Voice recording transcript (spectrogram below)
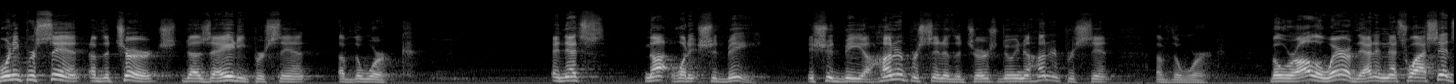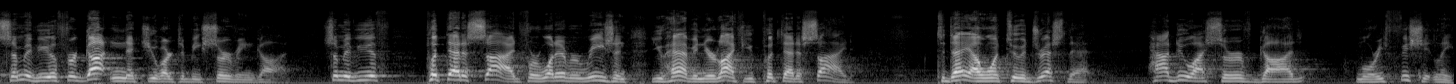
20% of the church does 80% of the work. And that's not what it should be. It should be 100% of the church doing 100% of the work. But we're all aware of that, and that's why I said some of you have forgotten that you are to be serving God. Some of you have put that aside for whatever reason you have in your life. You put that aside. Today, I want to address that. How do I serve God more efficiently?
